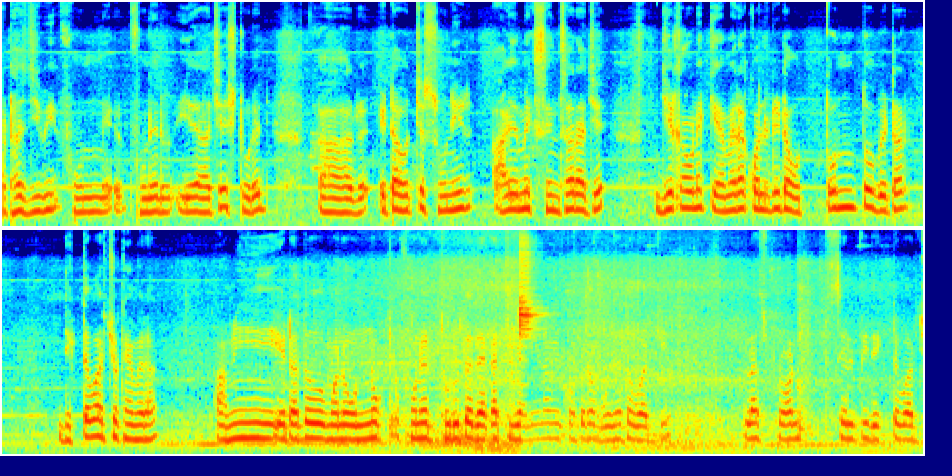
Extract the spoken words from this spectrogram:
আঠাশ জিবি ফোন ফোনের ইয়ে আছে স্টোরেজ আর এটা হচ্ছে সোনির আইএমএক্স সেন্সার আছে, যে কারণে ক্যামেরা কোয়ালিটিটা অত্যন্ত বেটার দেখতে পারছ ক্যামেরা আমি এটা তো মানে অন্য ফোনের থ্রুতে দেখাচ্ছি, জানি না আমি কতটা বোঝাতে পারছি। প্লাস ফ্রন্ট সেলফি দেখতে পারছ।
